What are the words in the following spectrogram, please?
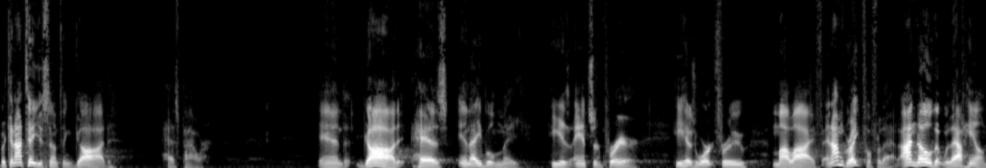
But can I tell you something? God has power. And God has enabled me. He has answered prayer. He has worked through my life. And I'm grateful for that. I know that without Him,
